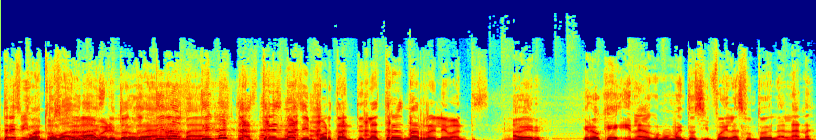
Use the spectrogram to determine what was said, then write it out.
¿cuánto- tres cuánto minutos. va a durar Ah, bueno, este entonces dinos, dinos las tres más importantes, las tres más relevantes. A ver, creo que en algún momento sí fue el asunto de la lana.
